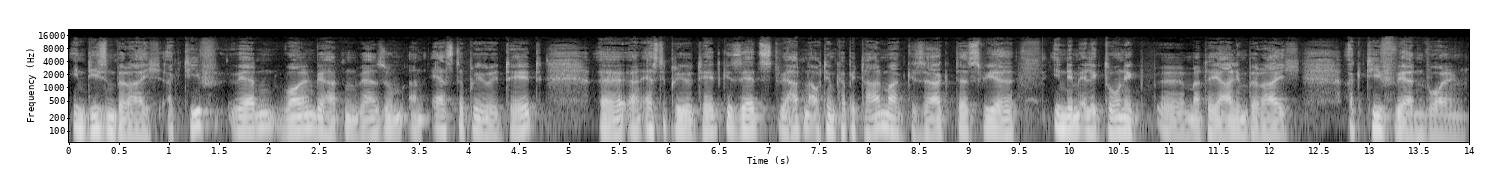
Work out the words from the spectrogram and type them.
in diesem Bereich aktiv werden wollen. Wir hatten Versum an erster Priorität, äh, an erste Priorität gesetzt. Wir hatten auch dem Kapitalmarkt gesagt, dass wir in dem Elektronikmaterialienbereich aktiv werden wollen.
